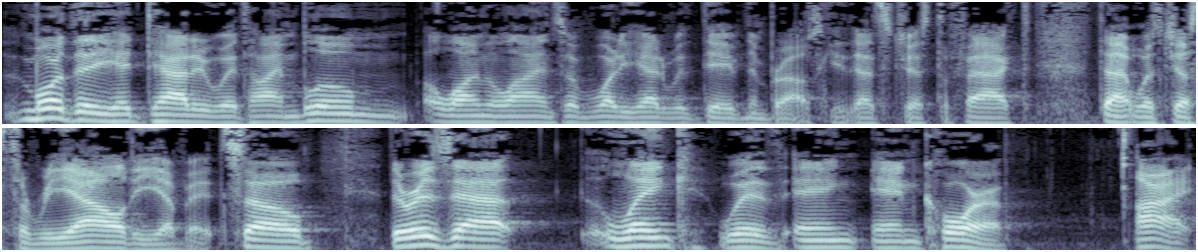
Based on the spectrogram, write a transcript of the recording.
more than he had had it with Chaim Bloom along the lines of what he had with Dave Dombrowski. That's just the fact. That was just the reality of it. So there is that link with Ng and Cora. All right.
